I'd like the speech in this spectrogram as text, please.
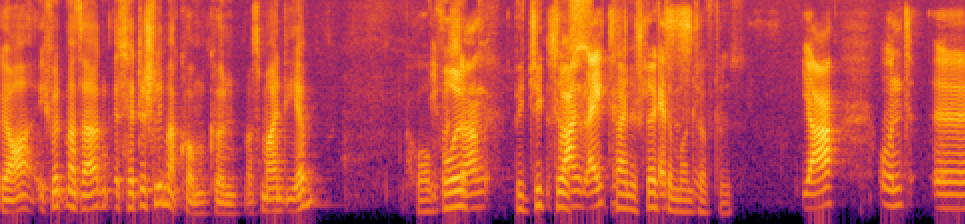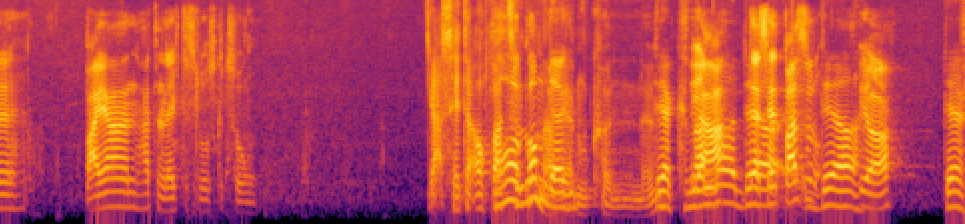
Ja, ich würde mal sagen, es hätte schlimmer kommen können. Was meint ihr? Obwohl Besiktas keine schlechte es ist- Mannschaft ist. Ja, und äh, Bayern hat ein leichtes losgezogen. Ja, es hätte auch Oh, Barcelona komm, der- werden können. Ne? Der Knaller, Ja, der, das hätte Barcelona. der, Ja, der,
